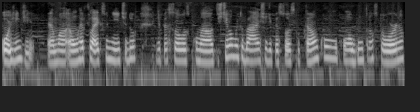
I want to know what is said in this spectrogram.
hoje em dia. É, uma, é um reflexo nítido de pessoas com uma autoestima muito baixa, de pessoas que estão com, com algum transtorno,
